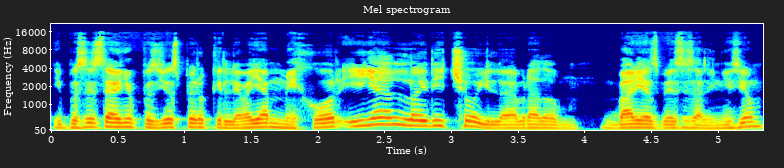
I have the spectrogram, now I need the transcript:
Y pues este año pues yo espero que le vaya mejor. Y ya lo he dicho y lo he hablado varias veces al inicio.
